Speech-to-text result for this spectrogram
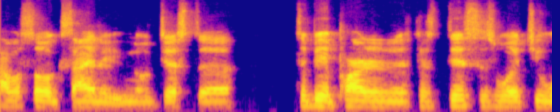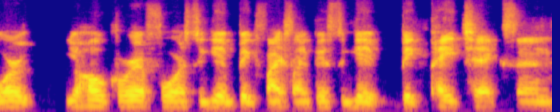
I was so excited, you know, just to to be a part of it because this is what you work your whole career for is to get big fights like this, to get big paychecks and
